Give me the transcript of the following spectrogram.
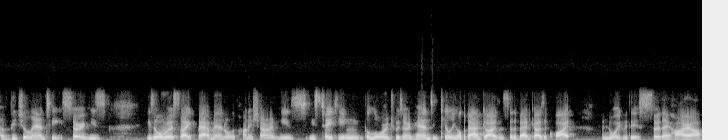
a, a vigilante. So he's he's almost like Batman or the Punisher, and he's he's taking the law into his own hands and killing all the bad guys. And so the bad guys are quite annoyed with this. So they hire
